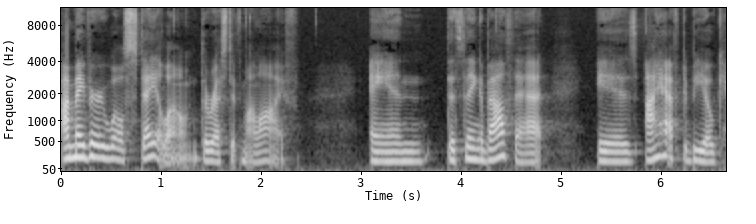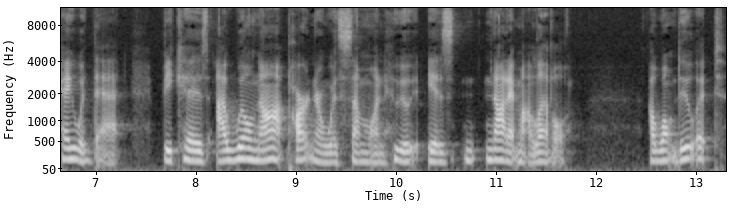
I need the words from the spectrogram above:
I may very well stay alone the rest of my life. And the thing about that is I have to be okay with that because I will not partner with someone who is not at my level. I won't do it.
